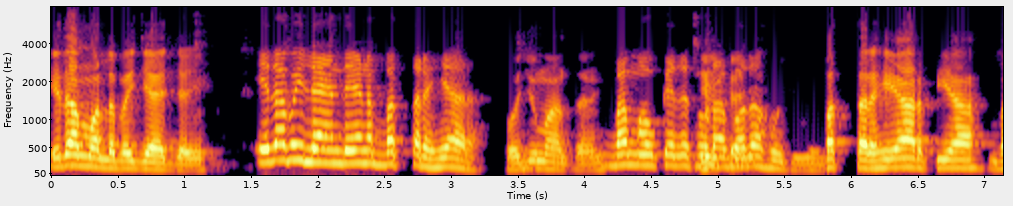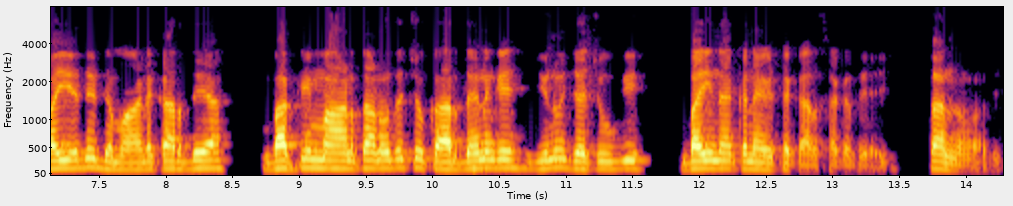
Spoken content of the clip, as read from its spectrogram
ਇਹਦਾ ਮੁੱਲ ਬਈ ਜਾਇਜ਼ ਆ ਜੀ। ਇਹਦਾ ਬਈ ਲੈਣ ਦੇਣ 72000 ਹੋ ਜੂ ਮਾਨਤਾ ਬਾ ਮੌਕੇ ਤੇ ਥੋੜਾ ਹੈ ਜੀ। ਬਹੁਤਾ ਹੋ ਜੂਗਾ 72000 ਰੁਪਿਆ ਬਾਈ ਇਹਦੀ ਡਿਮਾਂਡ ਕਰਦੇ ਆ। ਬਾਕੀ ਮਾਨਤਾਨ ਉਹਦੇ ਚੋਂ ਕਰ ਦੇਣਗੇ ਜਿਹਨੂੰ ਜਚੂਗੀ ਬਾਈ ਨਾਲ ਕਨੈਕਟ ਕਰ ਸਕਦੇ ਆ ਜੀ। ਧੰਨਵਾਦ ਜੀ।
